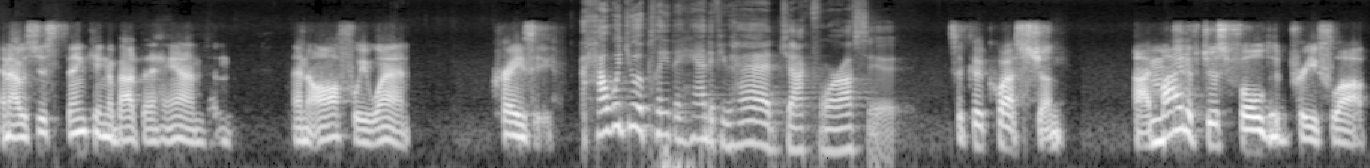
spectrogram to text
and I was just thinking about the hand and, and off we went crazy. How would you have played the hand if you had Jack four offsuit? It's a good question. I might have just folded pre-flop.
